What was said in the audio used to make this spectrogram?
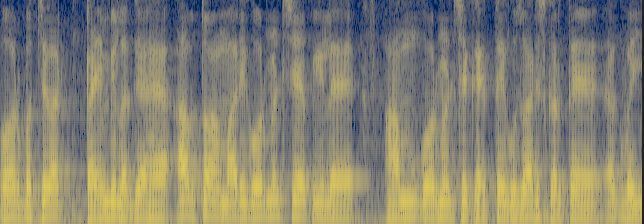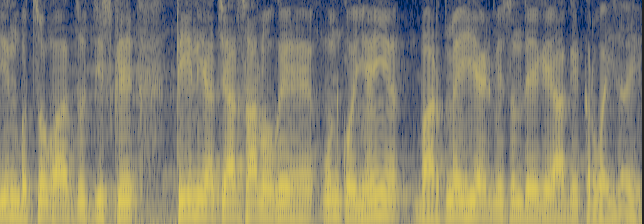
और बच्चे का टाइम भी लग गया है। अब तो हमारी गवर्नमेंट से अपील है। हम गवर्नमेंट से कहते हैं गुजारिश करते हैं कि भाई इन बच्चों का जो जिसके तीन या चार साल हो गए हैं उनको यहीं भारत में ही एडमिशन दे के आगे करवाई जाए।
